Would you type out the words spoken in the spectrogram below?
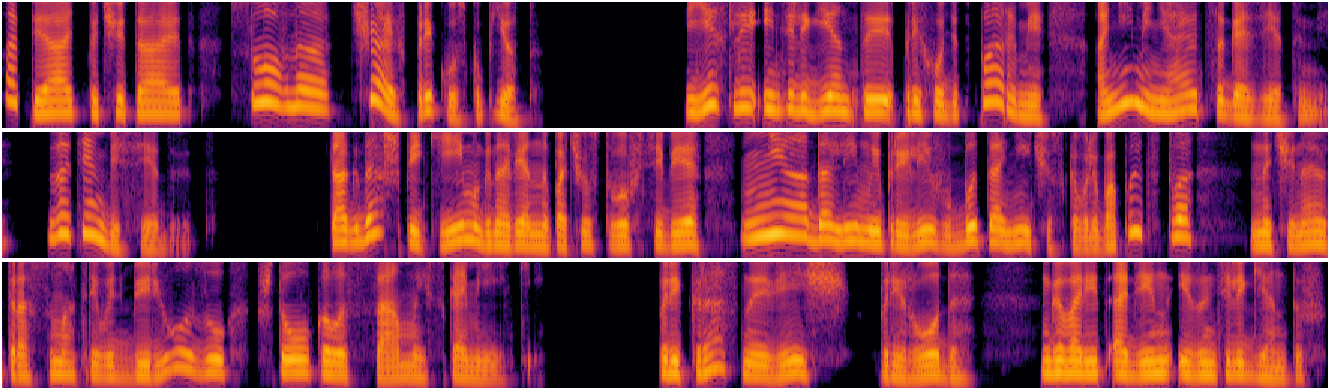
опять почитает, словно чай в прикуску пьет. Если интеллигенты приходят парами, они меняются газетами, затем беседуют. Тогда шпики, мгновенно почувствовав в себе неодолимый прилив ботанического любопытства, начинают рассматривать березу, что около самой скамейки. «Прекрасная вещь — природа», — говорит один из интеллигентов.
